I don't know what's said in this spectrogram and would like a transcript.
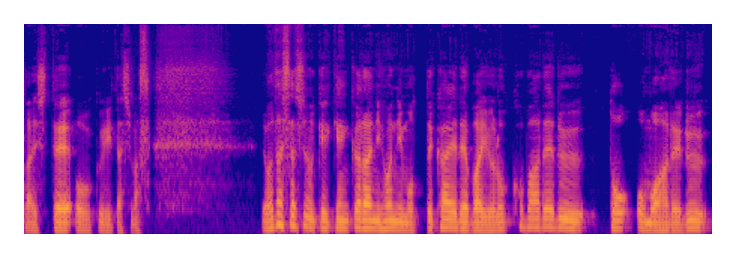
題してお送りいたします。私たちの経験から日本に持って帰れば喜ばれると思われる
